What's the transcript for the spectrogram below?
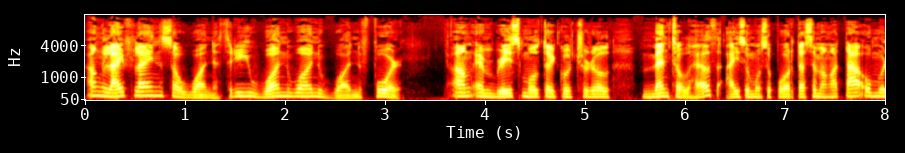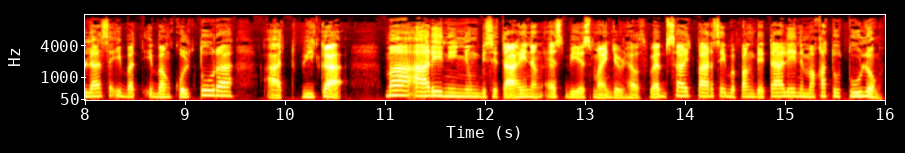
ang Lifeline sa 131114. Ang Embrace Multicultural Mental Health ay sumusuporta sa mga tao mula sa iba't ibang kultura at wika maaari ninyong bisitahin ang SBS Mind Your Health website para sa iba pang detalye na makatutulong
